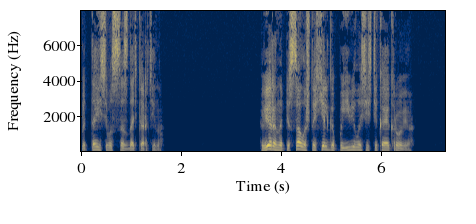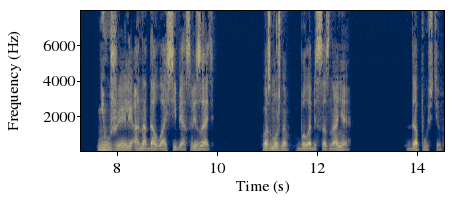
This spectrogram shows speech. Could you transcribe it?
пытаясь воссоздать картину. Вера написала, что Хельга появилась, истекая кровью. Неужели она дала себя связать? Возможно, была без сознания? Допустим.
